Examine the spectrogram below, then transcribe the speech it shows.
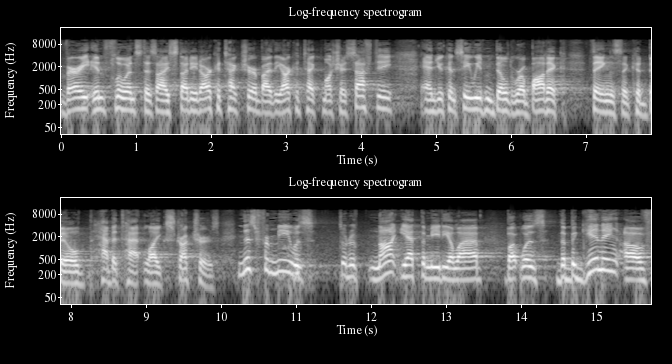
very influenced as I studied architecture by the architect Moshe Safdie. And you can see we even build robotic things that could build habitat like structures. And this, for me, was sort of not yet the Media Lab, but was the beginning of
